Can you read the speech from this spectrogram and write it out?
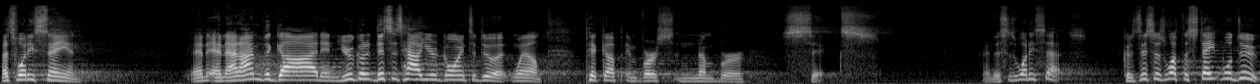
That's what he's saying. And, and, and I'm the God, and you're going to, this is how you're going to do it. Well, pick up in verse number 6. And this is what he says, because this is what the state will do.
